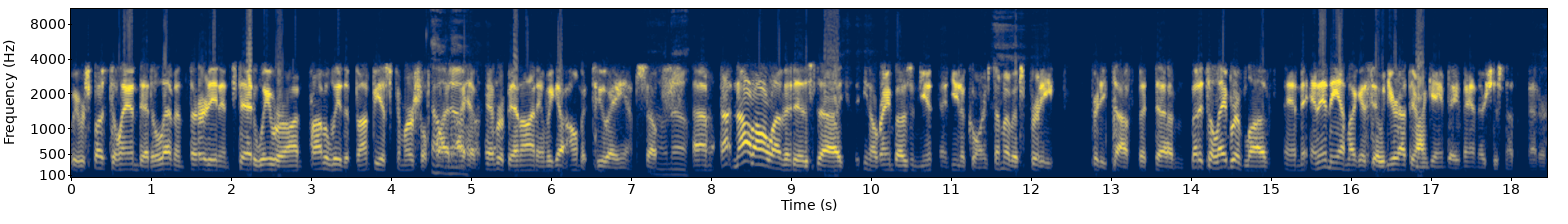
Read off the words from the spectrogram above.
we were supposed to land at 11:30, and instead we were on probably the bumpiest commercial oh, flight oh, no. I have ever been on, and we got home at 2 a.m. So, oh, no. um, not, not all of it is uh, you know rainbows and, and unicorns. Some of it's pretty pretty tough. But um, but it's a labor of love, and and in the end, like I said, when you're out there on game day, man, there's just nothing better.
